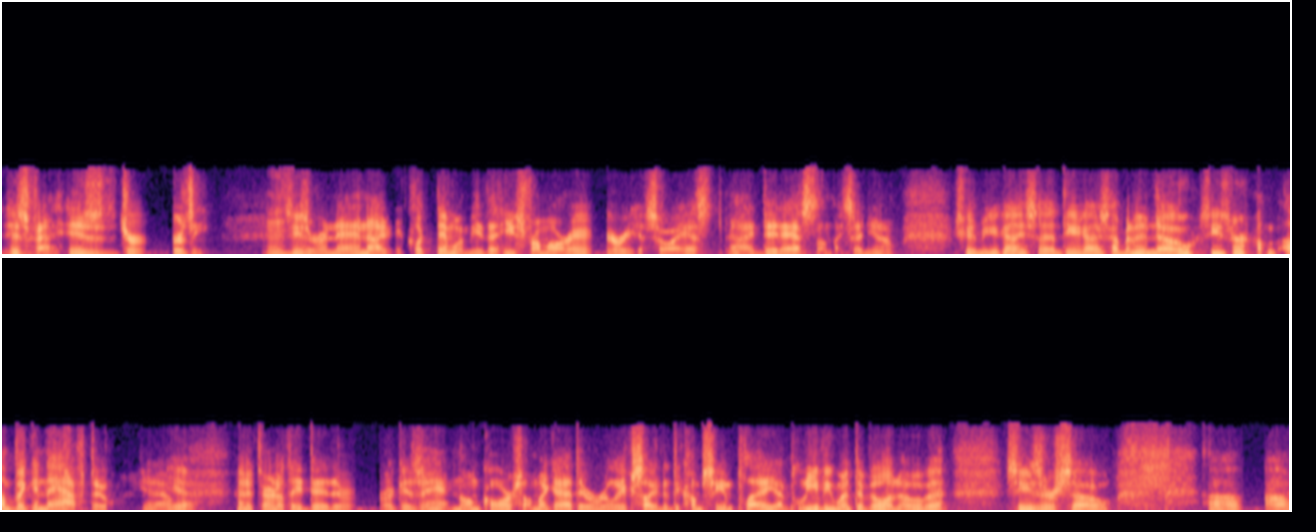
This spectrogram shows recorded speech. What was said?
his fa- his jersey. Mm-hmm. Szczur, and then I it clicked in with me that he's from our area. So I asked, I did ask them. I said, you know, excuse me, you guys, uh, do you guys happen to know Szczur? I'm, I'm thinking they have to, you know. Yeah. And it turned out they did. They're like his aunt and uncle or something like that. They were really excited to come see him play. I believe he went to Villanova, Szczur. So, uh, uh,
